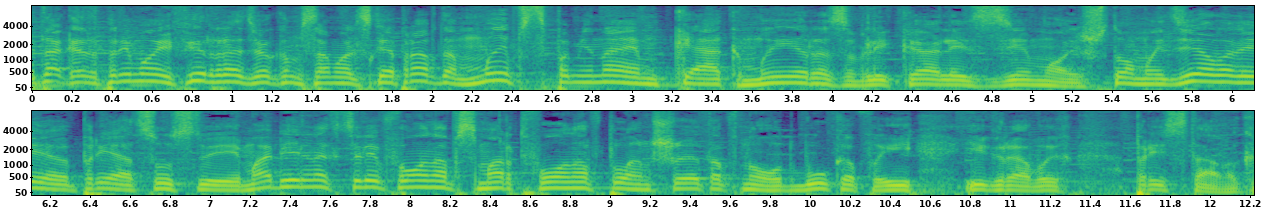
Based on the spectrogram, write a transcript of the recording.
Итак, это прямой эфир радио «Комсомольская правда». Мы вспоминаем, как мы развлекались зимой. Что мы делали при отсутствии мобильных телефонов, смартфонов, планшетов, ноутбуков и игровых приставок.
